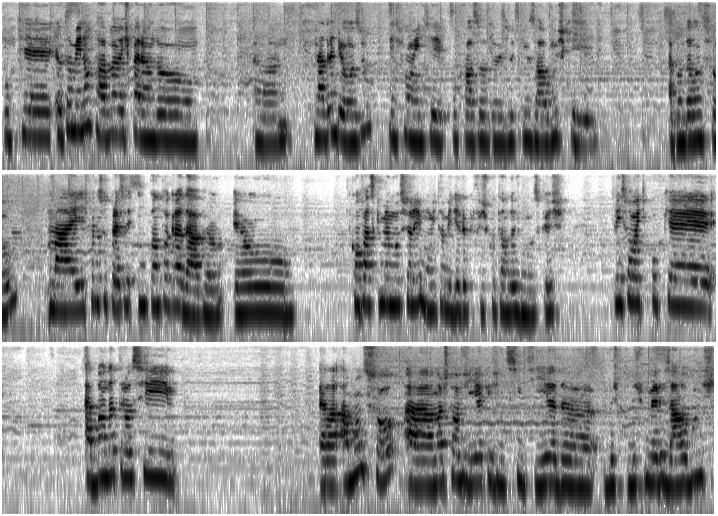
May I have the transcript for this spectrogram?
porque eu também não estava esperando uh, nada grandioso, principalmente por causa dos últimos álbuns que a banda lançou mas foi uma surpresa um tanto agradável. Eu confesso que me emocionei muito à medida que fui escutando as músicas, principalmente porque a banda trouxe. Ela amansou a nostalgia que a gente sentia dos, dos primeiros álbuns,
